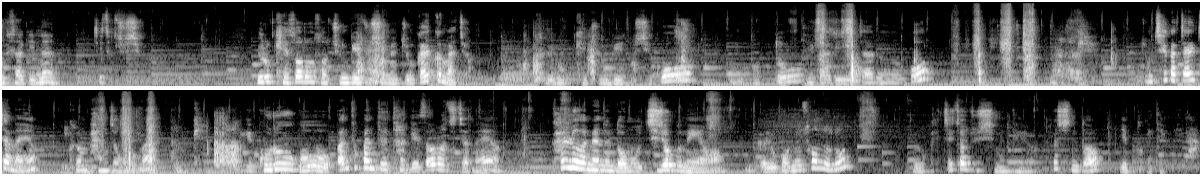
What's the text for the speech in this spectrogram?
잎사귀는 찢어주시고 이렇게 썰어서 준비해 주시면 좀 깔끔하죠. 그래서 이렇게 준비해 주시고 이것도 대가리 자르고 이렇게 좀 채가 짧잖아요. 그럼 반 정도만 이렇게 이게 고르고 반듯반듯하게 썰어지잖아요. 칼로 하면은 너무 지저분해요. 그러니까 요거는 손으로 이렇게 찢어주시면 돼요. 훨씬 더 예쁘게 됩니다.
